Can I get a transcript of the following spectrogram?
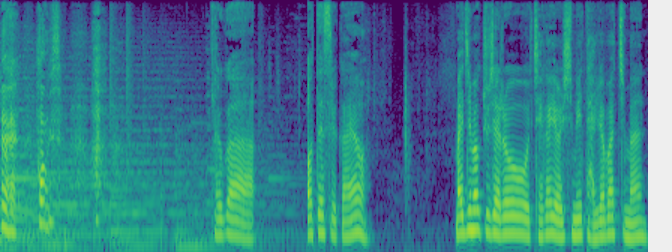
네, 하고 있어요. 결과 어땠을까요? 마지막 주제로 제가 열심히 달려봤지만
